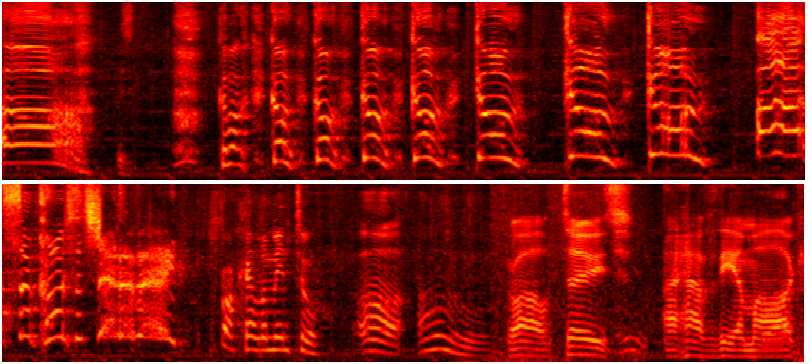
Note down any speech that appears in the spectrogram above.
Oh! Come on, go, go, go, go, go, go, go! Ah, so close to Shadow Rock Elemental. Oh, oh. Well, dude, I have the Amarg.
